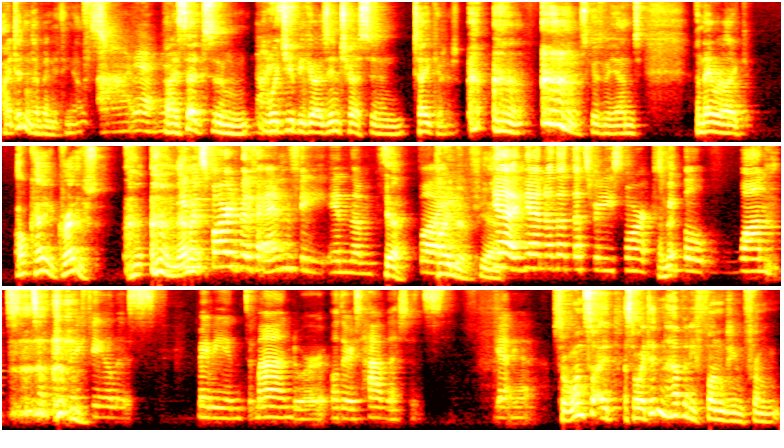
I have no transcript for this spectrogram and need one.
I didn't have anything else. Ah, yeah. And I said to them, Would you be guys interested in taking it? Excuse me. And and they were like, Okay, great. and then you inspired a bit of envy in them. yeah, By, kind of, yeah. Yeah, yeah, no, that, that's really smart because And people want something they feel is maybe in demand or others have it. It's, yeah, yeah. So once I so I didn't have any funding from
